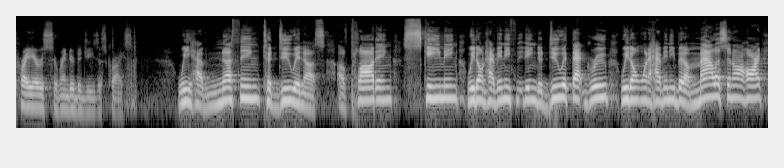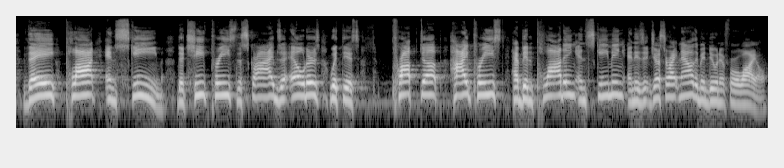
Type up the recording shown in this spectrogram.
prayers surrendered to Jesus Christ. We have nothing to do in us of plotting, scheming. We don't have anything to do with that group. We don't want to have any bit of malice in our heart. They plot and scheme. The chief priests, the scribes, the elders, with this propped up high priest have been plotting and scheming. And is it just right now? They've been doing it for a while.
